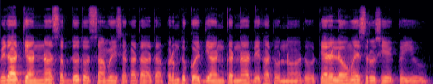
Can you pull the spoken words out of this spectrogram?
વેદાધ્યાનના શબ્દો તો સાંભળી શકાતા હતા, પરંતુ કોઈ ધ્યાન કરનાર દેખાતો ન હતો. ત્યારે લવમેશ ઋષિએ કહ્યું,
